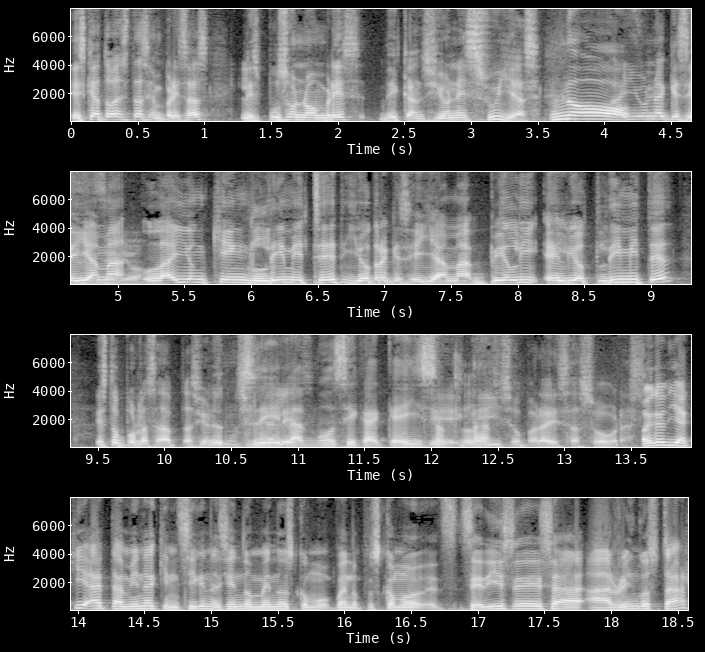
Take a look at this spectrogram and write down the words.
es que a todas estas empresas les puso nombres de canciones suyas. No. Hay una que se llama Lion King Limited y otra que se llama Billy Elliot Limited. Esto por las adaptaciones musicales. Sí, la música que hizo, que- que claro. hizo para esas obras. Oigan, y aquí ah, también a quien siguen haciendo menos como, bueno, pues como se dice es a, a Ringo Starr,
